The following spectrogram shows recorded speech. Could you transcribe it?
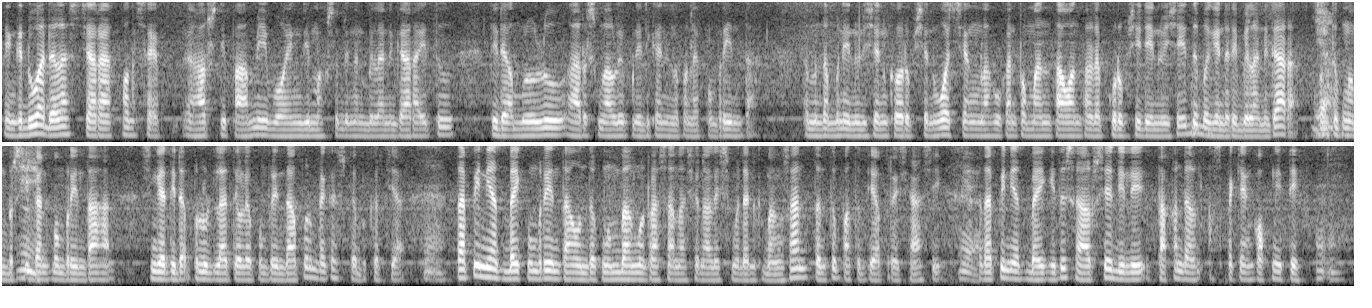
Yang kedua adalah secara konsep Ya, harus dipahami bahwa yang dimaksud dengan bela negara itu tidak melulu harus melalui pendidikan yang dilakukan oleh pemerintah. Teman-teman Indonesian Corruption Watch yang melakukan pemantauan terhadap korupsi di Indonesia itu bagian dari bela negara untuk membersihkan pemerintahan sehingga tidak perlu dilatih oleh pemerintah pun mereka sudah bekerja. Tapi niat baik pemerintah untuk membangun rasa nasionalisme dan kebangsaan tentu patut diapresiasi. Tetapi niat baik itu seharusnya diletakkan dalam aspek yang kognitif.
